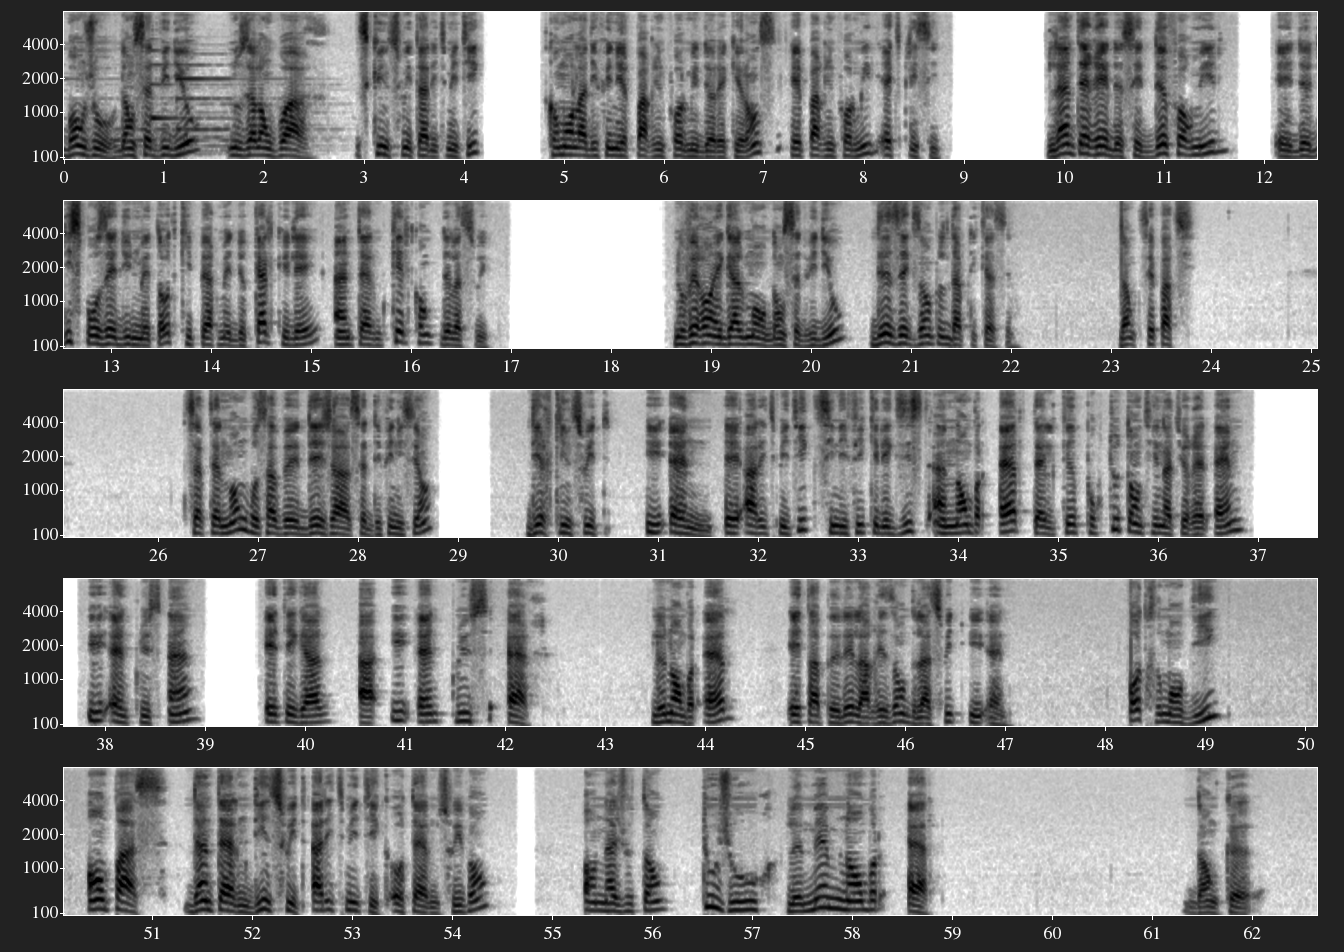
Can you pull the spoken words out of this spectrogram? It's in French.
Bonjour, dans cette vidéo, nous allons voir ce qu'une suite arithmétique, comment la définir par une formule de récurrence et par une formule explicite. L'intérêt de ces deux formules est de disposer d'une méthode qui permet de calculer un terme quelconque de la suite. Nous verrons également dans cette vidéo deux exemples d'application. Donc c'est parti. Certainement, vous savez déjà cette définition. Dire qu'une suite UN est arithmétique signifie qu'il existe un nombre R tel que pour tout entier naturel n, UN plus 1 est égal à UN plus R. Le nombre R est appelé la raison de la suite UN. Autrement dit, on passe d'un terme d'une suite arithmétique au terme suivant en ajoutant toujours le même nombre R. Donc, euh,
